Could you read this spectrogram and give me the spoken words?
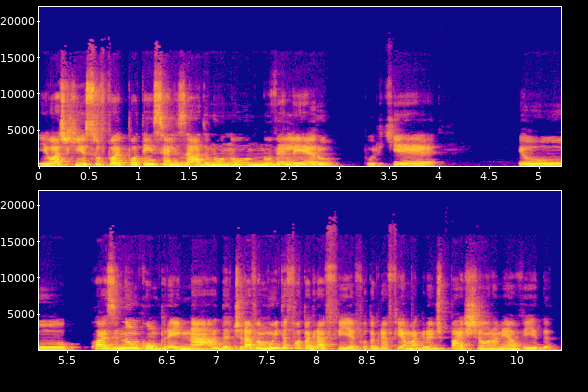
eu acho que isso foi potencializado no, no, no veleiro, porque eu quase não comprei nada, eu tirava muita fotografia. Fotografia é uma grande paixão na minha vida.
